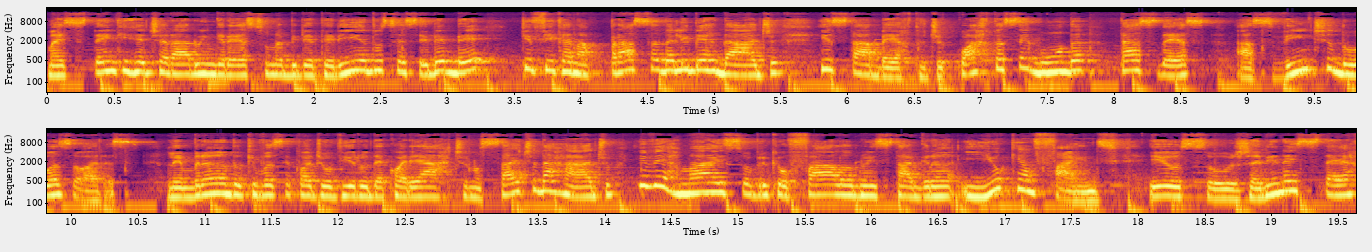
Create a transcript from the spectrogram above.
mas tem que retirar o ingresso na bilheteria do CCBB, que fica na Praça da Liberdade e está aberto de quarta a segunda, das 10 às 22 horas. Lembrando que você pode ouvir o Decore Arte no site da rádio e ver mais sobre o que eu falo no Instagram You Can Find. Eu sou Janina Esther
